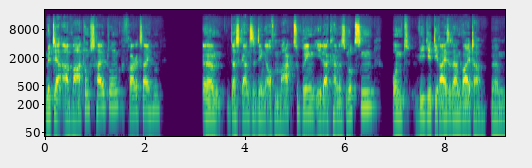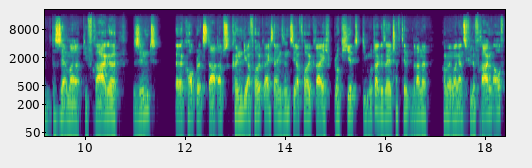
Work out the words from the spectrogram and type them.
Mit der Erwartungshaltung, Fragezeichen, ähm, das ganze Ding auf den Markt zu bringen. Jeder kann es nutzen und wie geht die Reise dann weiter? Ähm, das ist ja immer die Frage, sind äh, Corporate Startups, können die erfolgreich sein? Sind sie erfolgreich? Blockiert die Muttergesellschaft hinten dran? Kommen ja immer ganz viele Fragen auf.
